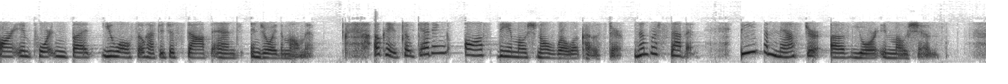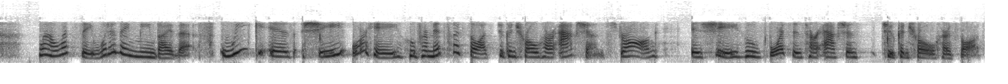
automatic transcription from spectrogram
are important, but you also have to just stop and enjoy the moment. Okay, so getting off the emotional roller coaster. Number seven, be the master of your emotions. Well, let's see. What do they mean by this? Weak is she or he who permits her thoughts to control her actions. Strong is she who forces her actions to control her thoughts.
